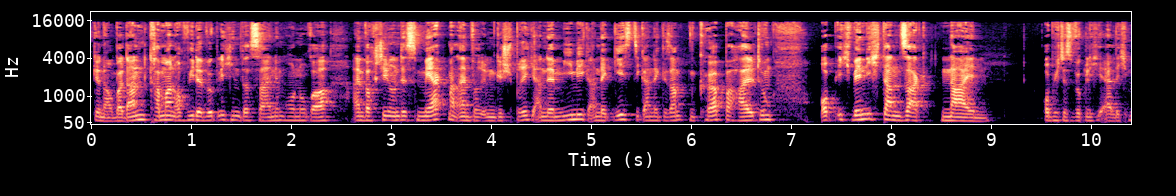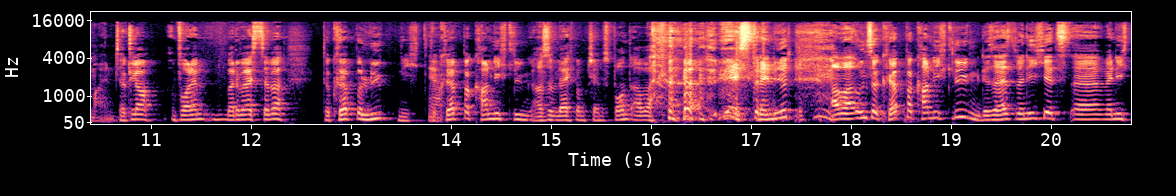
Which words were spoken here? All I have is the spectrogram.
genau, weil dann kann man auch wieder wirklich hinter seinem Honorar einfach stehen und das merkt man einfach im Gespräch an der Mimik, an der Gestik, an der gesamten Körperhaltung, ob ich, wenn ich dann sag Nein ob ich das wirklich ehrlich meine. Ja klar, und vor allem, weil du weißt selber, der Körper lügt nicht. Der Ja. Körper kann nicht lügen, also vielleicht beim James Bond, aber der ist trainiert. Aber unser Körper kann nicht lügen. Das heißt, wenn ich jetzt, äh, wenn ich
